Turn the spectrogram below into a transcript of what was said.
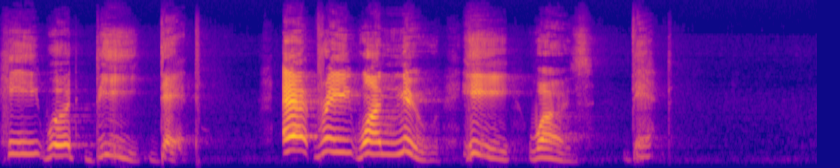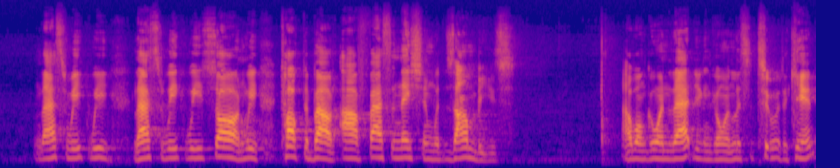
He would be dead. Everyone knew he was dead. Last week we last week we saw and we talked about our fascination with zombies. I won't go into that. You can go and listen to it again.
